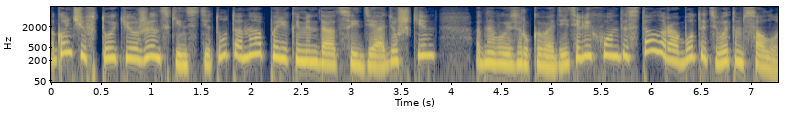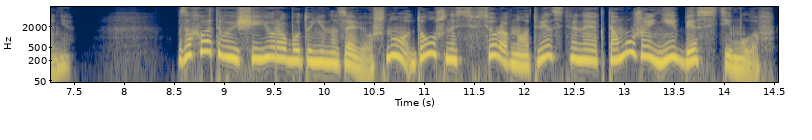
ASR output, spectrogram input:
Окончив в Токио женский институт, она по рекомендации дядюшки, одного из руководителей Хонды, стала работать в этом салоне. Захватывающей ее работу не назовешь, но должность все равно ответственная, к тому же не без стимулов.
